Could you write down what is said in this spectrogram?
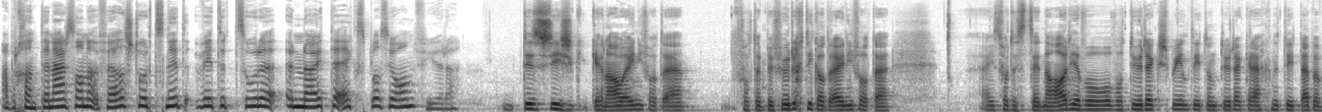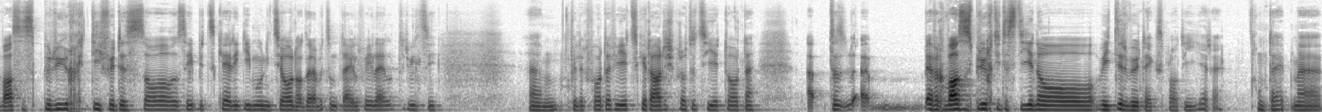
Aber könnte dann so ein Felssturz nicht wieder zu einer erneuten Explosion führen? Das ist genau eine von der, von der Befürchtungen oder eine von der eines der Szenarien, wo, wo durchgespielt wird und durchgerechnet wird, eben, was es bräuchte für das so 70-jährige Munition oder eben zum Teil viel älter, weil sie ähm, vielleicht vor den 40er Jahren produziert worden. Äh, das, äh, einfach was es bräuchte, dass die noch wieder würde explodieren Und da hat man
